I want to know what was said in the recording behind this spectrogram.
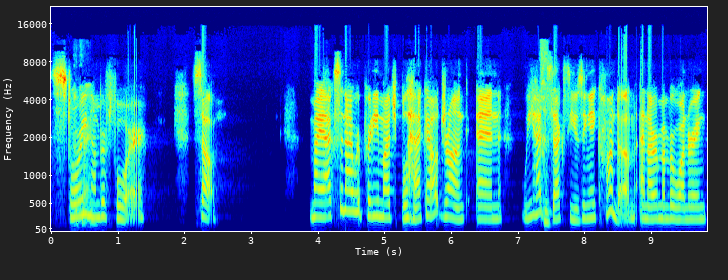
Story Okay. number four. So, my ex and I were pretty much blackout drunk, and we had sex using a condom. And I remember wondering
